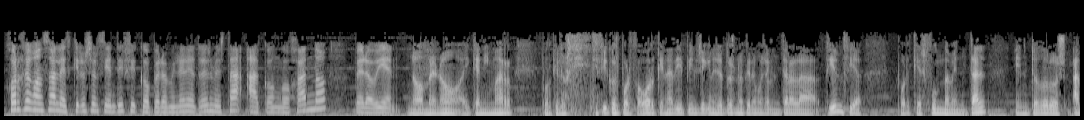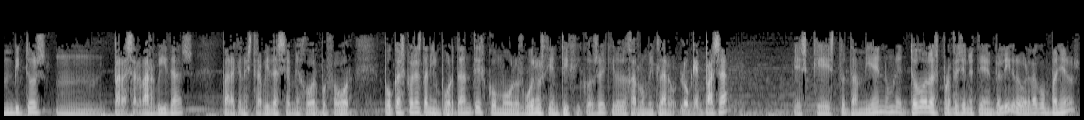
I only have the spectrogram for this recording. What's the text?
Jorge González, quiero ser científico, pero Milenio 3 me está acongojando, pero bien. No, hombre, no, hay que animar porque los científicos, por favor, que nadie piense que nosotros no queremos alentar a la ciencia porque es fundamental en todos los ámbitos mm, para salvar vidas, para que nuestra vida sea mejor, por favor. Pocas cosas tan importantes como los buenos científicos, ¿eh? quiero dejarlo muy claro. Lo que pasa es que esto también, hombre, todas las profesiones tienen peligro, ¿verdad, compañeros?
